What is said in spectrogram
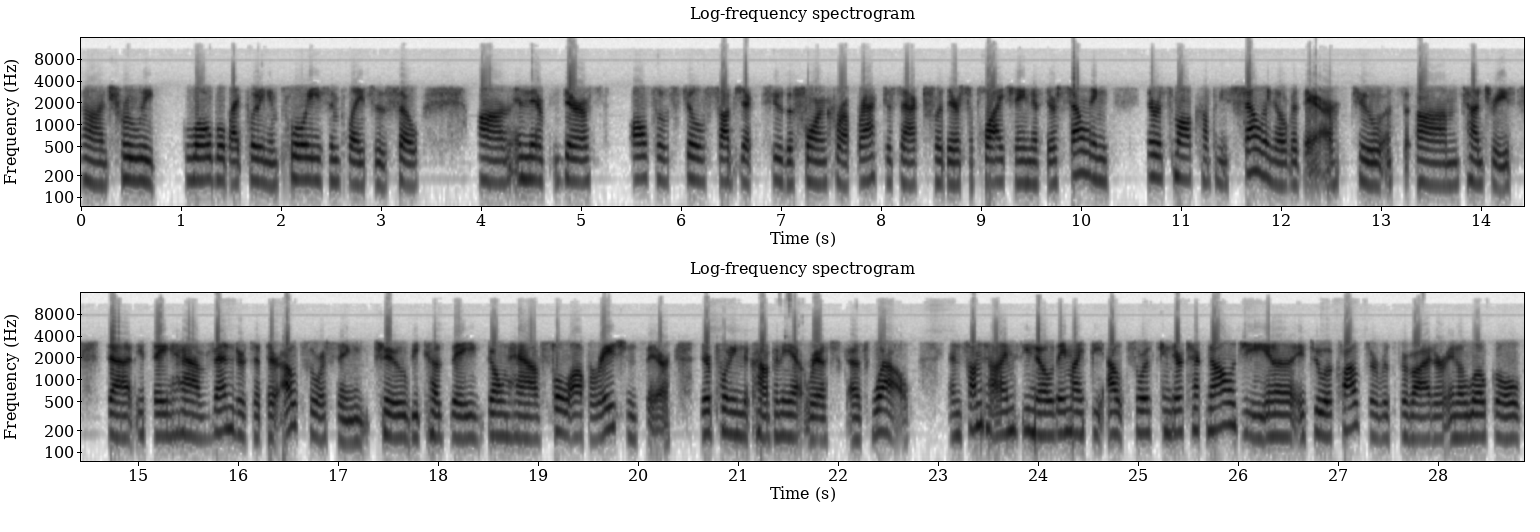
uh, truly global by putting employees in places. So um, and they're they're also still subject to the Foreign Corrupt Practice Act for their supply chain. If they're selling, there are small companies selling over there to um, countries that if they have vendors that they're outsourcing to because they don't have full operations there, they're putting the company at risk as well. And sometimes, you know, they might be outsourcing their technology a, to a cloud service provider in a local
